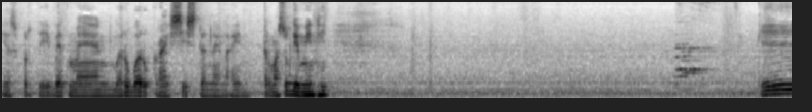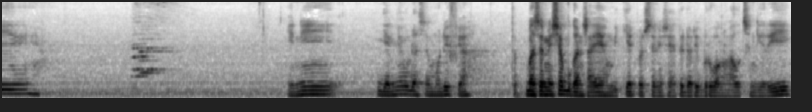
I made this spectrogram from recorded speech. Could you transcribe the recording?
Ya seperti Batman baru-baru Crisis dan lain-lain. Termasuk game ini. Oke. Ini gamenya udah saya modif ya bahasa Indonesia bukan saya yang bikin bahasa Indonesia itu dari beruang laut sendiri.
